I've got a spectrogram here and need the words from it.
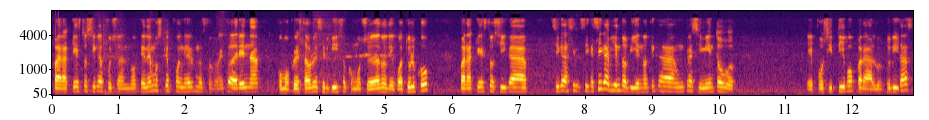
para que esto siga funcionando. Tenemos que poner nuestro granito de arena como prestador de servicio, como ciudadano de Huatulco, para que esto siga, siga, siga, siga viendo bien, no tenga un crecimiento eh, positivo para los turistas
